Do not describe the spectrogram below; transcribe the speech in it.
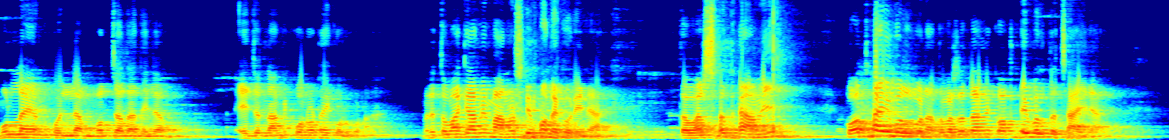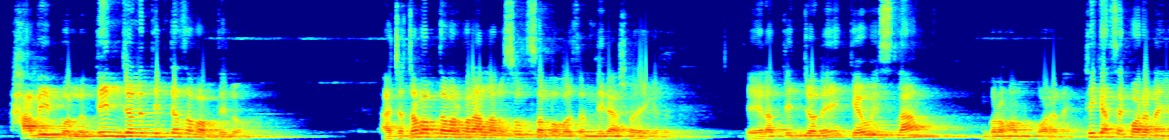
মূল্যায়ন করলাম, মর্যাদা দিলাম। এই জন্য আমি কোনোটাই করব না। মানে তোমাকে আমি মানুষই মনে করি না। তোমার সাথে আমি কথাই বলব না। তোমার সাথে আমি কথাই বলতে চাই না। হাবিব বলল, তিনজনে তিনটা জবাব দিল। আচ্ছা জবাব দেওয়ার পরে আল্লাহ রসুল সাল্লাম নিরাশ হয়ে গেলেন। এরা তিনজনেই কেউ ইসলাম গ্রহণ করে নাই। ঠিক আছে, করে নাই।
